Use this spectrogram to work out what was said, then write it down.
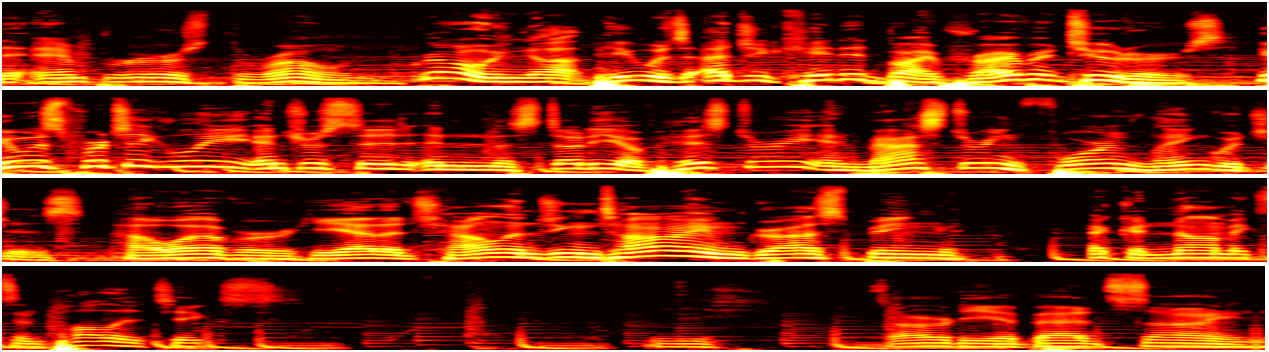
the emperor's throne. Growing up, he was educated by private tutors. He was particularly interested in the study of history and mastering foreign languages. However, he had a challenging time grasping economics and politics. Eesh. It's already a bad sign.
